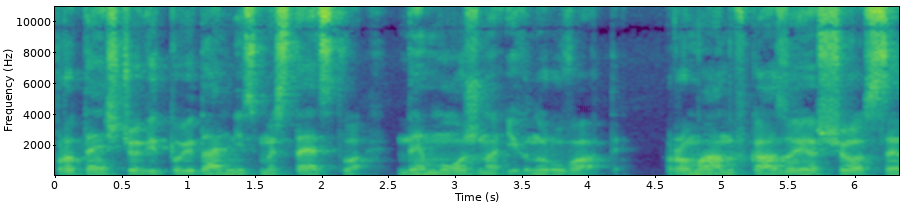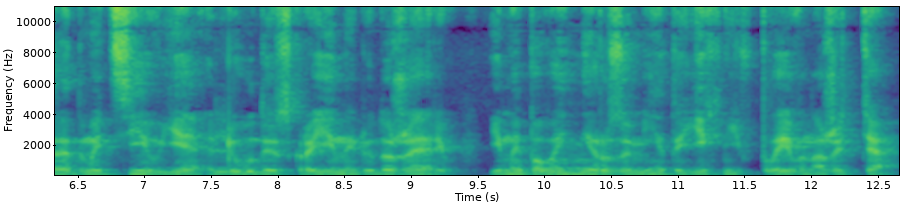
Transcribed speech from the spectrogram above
про те, що відповідальність мистецтва не можна ігнорувати. Роман вказує, що серед митців є люди з країни людожерів, і ми повинні розуміти їхній вплив на життя.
